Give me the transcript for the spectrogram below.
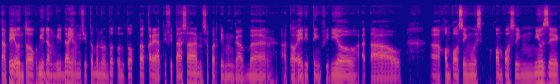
tapi untuk bidang-bidang yang di situ menuntut untuk kekreativitasan seperti menggambar atau editing video atau uh, composing composing music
